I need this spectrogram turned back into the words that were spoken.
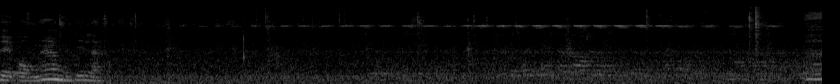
เด็กออกหน้ามันดีล่ะเอ้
